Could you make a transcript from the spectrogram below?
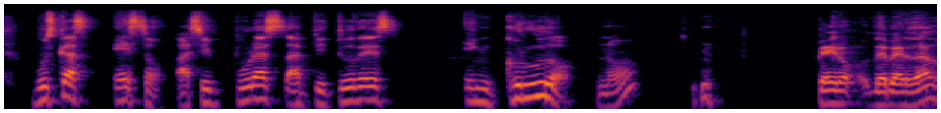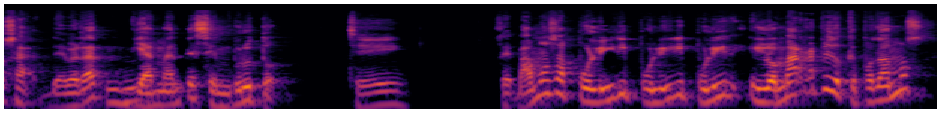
buscas eso, así puras aptitudes en crudo, ¿no? Pero de verdad, o sea, de verdad, diamantes en bruto. Sí, O sea, vamos a pulir y pulir y pulir y lo más rápido que podamos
